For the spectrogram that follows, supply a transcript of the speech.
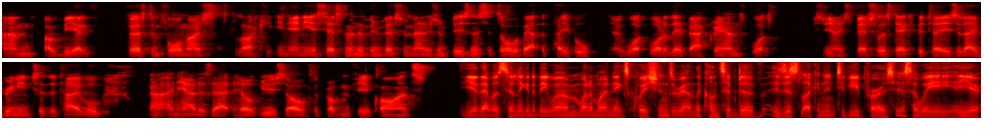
um, I would be a, first and foremost, like in any assessment of investment management business, it's all about the people. You know, what what are their backgrounds? What you know specialist expertise are they bringing to the table, uh, and how does that help you solve the problem for your clients? Yeah, that was certainly going to be one, one of my next questions around the concept of is this like an interview process? Are we are, you,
